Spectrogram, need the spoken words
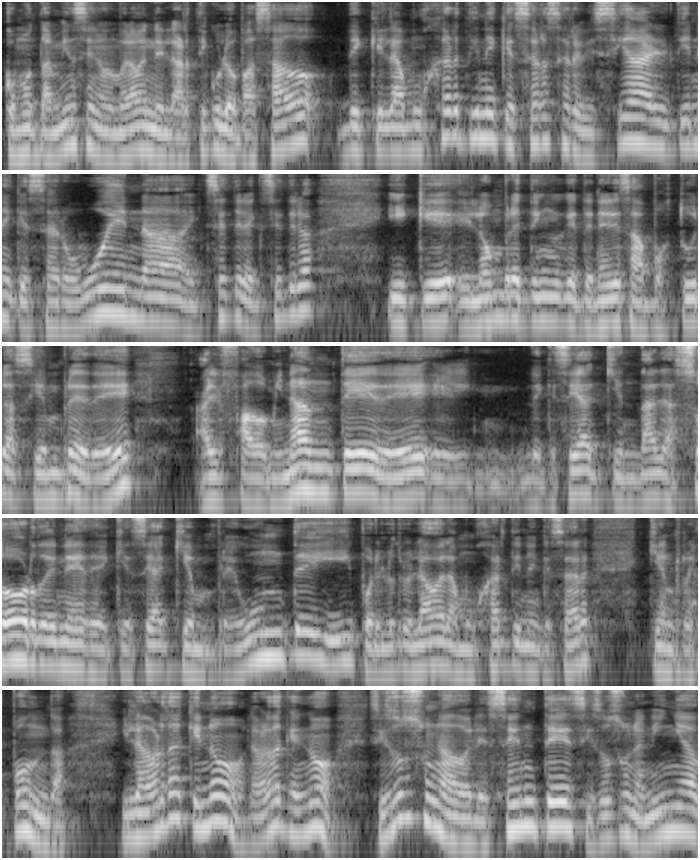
como también se nombraba en el artículo pasado, de que la mujer tiene que ser servicial, tiene que ser buena, etcétera, etcétera, y que el hombre tenga que tener esa postura siempre de alfa dominante, de, que sea quien da las órdenes, de que sea quien pregunte y por el otro lado la mujer tiene que ser quien responda. Y la verdad que no, la verdad que no. Si sos un adolescente, si sos una niña,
